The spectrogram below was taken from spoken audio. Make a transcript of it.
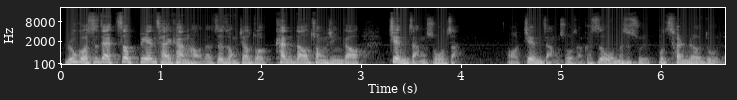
如果是在这边才看好的，这种叫做看到创新高见涨说涨，哦，见涨说涨。可是我们是属于不蹭热度的。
